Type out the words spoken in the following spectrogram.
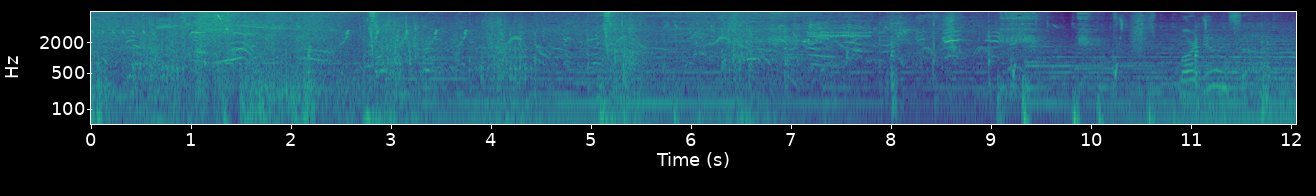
Mardunsa.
